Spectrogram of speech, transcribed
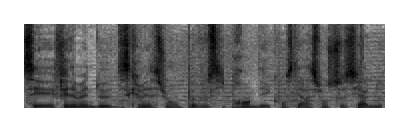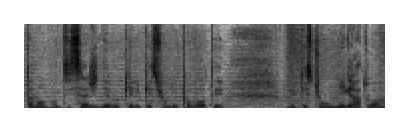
ces phénomènes de discrimination peuvent aussi prendre des considérations sociales, notamment quand il s'agit d'évoquer les questions de pauvreté les questions migratoires.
